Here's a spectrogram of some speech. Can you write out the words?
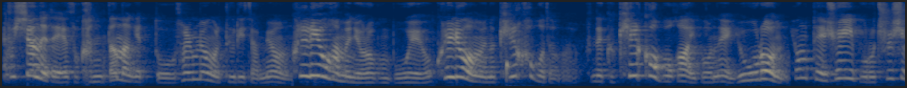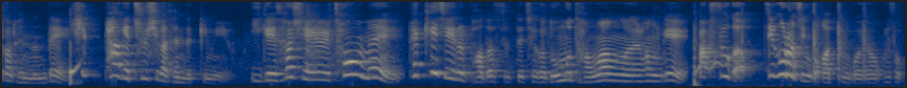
쿠션에 대해서 간단하게 또 설명을 드리자면 클리오 하면 여러분 뭐예요? 클리오 하면 킬커버잖아요. 근데 그 킬 커버가 이번에 이런 형태의 shape으로 출시가 됐는데 힙하게 출시가 된 느낌이에요. 이게 사실 처음에 패키지를 받았을 때 제가 너무 당황을 한 게 박스가 찌그러진 것 같은 거예요. 그래서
